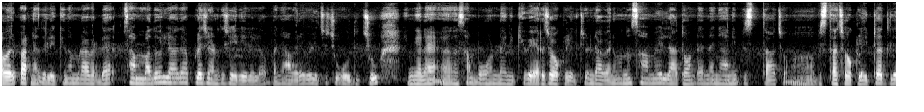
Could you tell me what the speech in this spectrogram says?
അവർ പറഞ്ഞതിലേക്ക് നമ്മൾ അവരുടെ സമ്മതം ഇല്ലാതെ അപ്ലൈ ചെയ്യണത് ശരിയല്ലല്ലോ. അപ്പം ഞാൻ അവരെ വിളിച്ച് ചോദിച്ചു ഇങ്ങനെ സംഭവം ഉണ്ട് എനിക്ക് വേറെ ചോക്ലേറ്റ് ഉണ്ടാകാനും ഒന്നും സമയമില്ലാത്തതുകൊണ്ട് തന്നെ ഞാൻ ഈ പിസ്ത ചോ പിസ്ത ചോക്ലേറ്റ് അതിൽ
